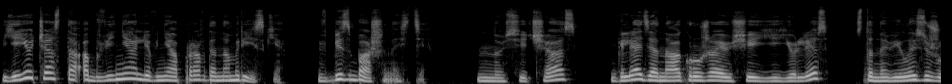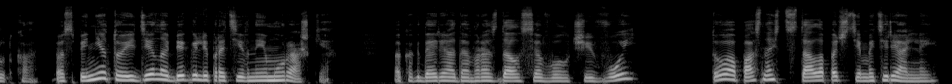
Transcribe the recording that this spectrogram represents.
ее часто обвиняли в неоправданном риске, в безбашенности. Но сейчас, глядя на окружающий ее лес, становилось жутко. По спине то и дело бегали противные мурашки. А когда рядом раздался волчий вой, то опасность стала почти материальной,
